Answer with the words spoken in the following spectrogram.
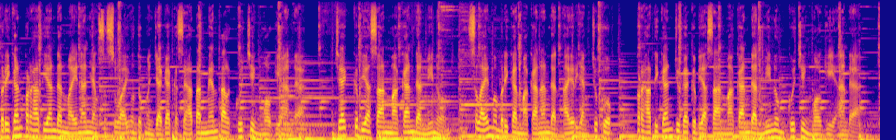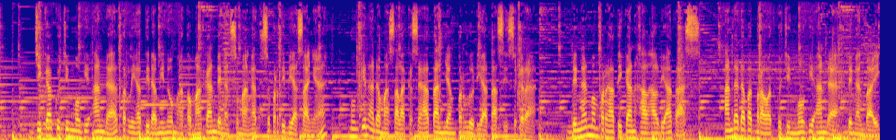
Berikan perhatian dan mainan yang sesuai untuk menjaga kesehatan mental kucing mogi Anda. Cek kebiasaan makan dan minum. Selain memberikan makanan dan air yang cukup, perhatikan juga kebiasaan makan dan minum kucing mogi Anda. Jika kucing mogi Anda terlihat tidak minum atau makan dengan semangat seperti biasanya, mungkin ada masalah kesehatan yang perlu diatasi segera. Dengan memperhatikan hal-hal di atas, Anda dapat merawat kucing Mogi Anda dengan baik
